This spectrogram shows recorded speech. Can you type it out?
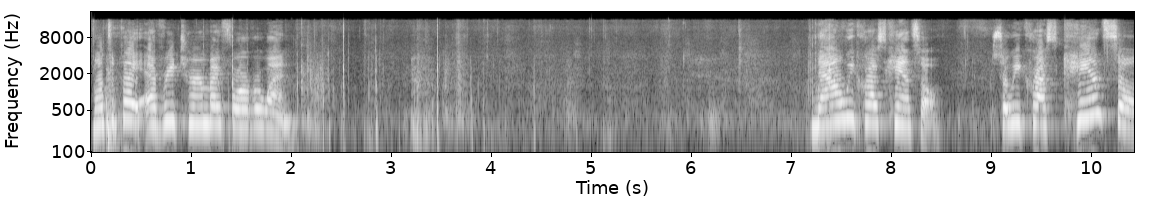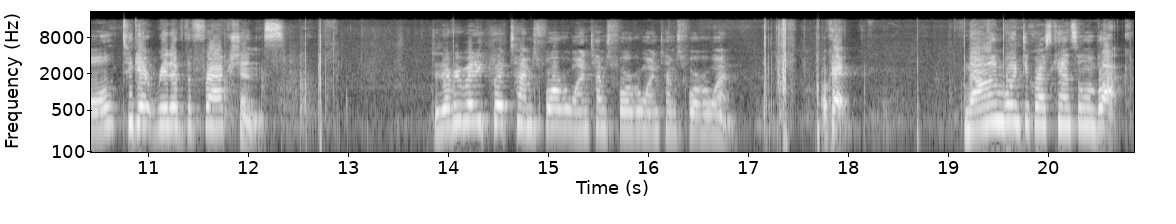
Multiply every term by four over one. Now we cross cancel. So we cross cancel to get rid of the fractions. Did everybody put times four over one, times four over one, times four over one? Okay. Now I'm going to cross cancel in black.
